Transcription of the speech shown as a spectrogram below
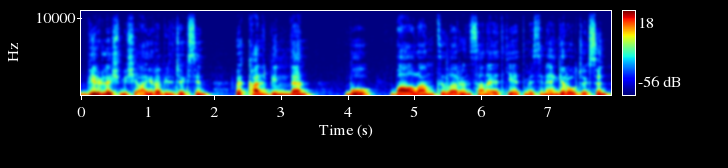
Birleşmişi ayırabileceksin ve kalbinden bu bağlantıların sana etki etmesine engel olacaksın.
